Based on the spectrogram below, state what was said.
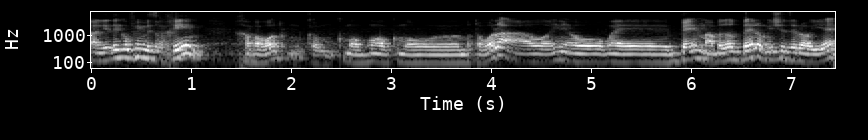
על ידי גופים אזרחיים, חברות כמו, כמו, כמו מוטורולה או, או, או אה, בל, מעבדות בל או מי שזה לא יהיה,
